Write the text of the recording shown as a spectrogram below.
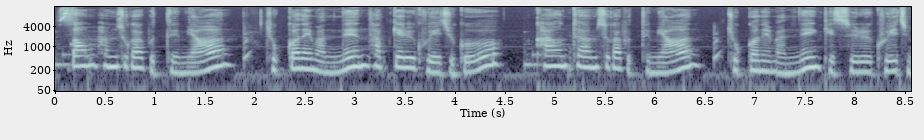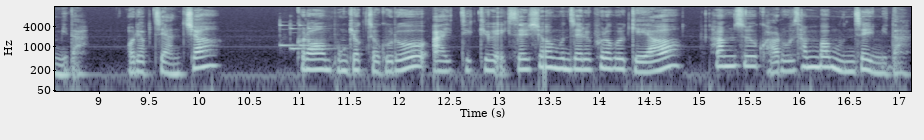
sum 함수가 붙으면 조건에 맞는 합계를 구해주고 count 함수가 붙으면 조건에 맞는 개수를 구해줍니다. 어렵지 않죠? 그럼 본격적으로 ITQ 엑셀 시험 문제를 풀어볼게요. 함수 괄호 3번 문제입니다.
